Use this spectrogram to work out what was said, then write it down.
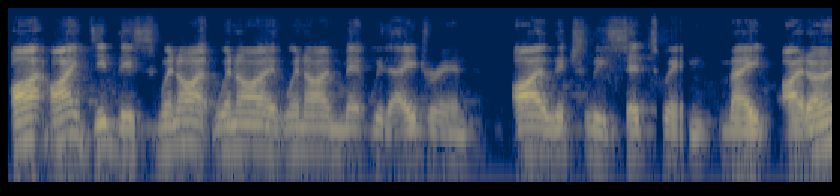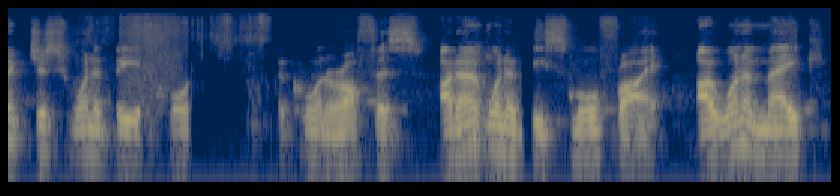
I I did this when I when I when I met with Adrian. I literally said to him, mate, I don't just want to be a corner, a corner office. I don't want to be small fry. I want to make,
